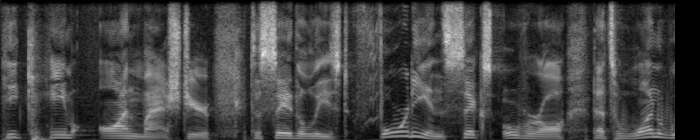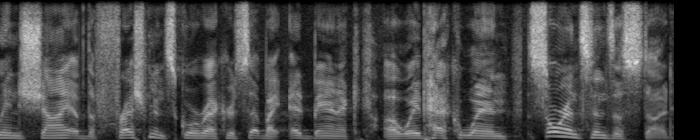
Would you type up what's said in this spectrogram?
He came on last year, to say the least. 40 and 6 overall. That's one win shy of the freshman score record set by Ed Banach uh, way back when. Sorensen's a stud.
